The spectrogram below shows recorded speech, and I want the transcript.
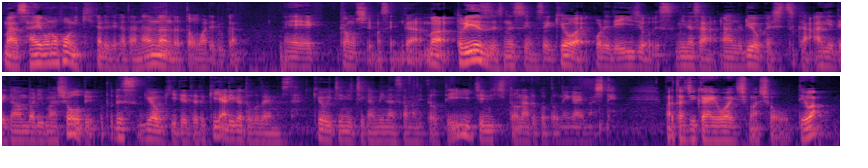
まあ最後の方に聞かれた方は何なんだと思われるかえー、かもしれませんが、まあ、とりあえずですね、すいません。今日はこれで以上です。皆さん、あの、量価質感上げて頑張りましょうということです。今日を聞いていただきありがとうございました。今日一日が皆様にとっていい一日となることを願いまして、また次回お会いしましょう。では。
